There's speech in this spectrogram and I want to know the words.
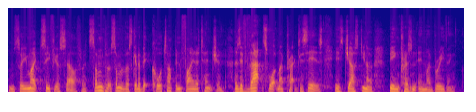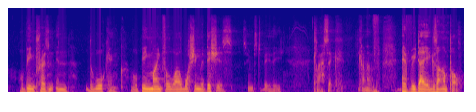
And so you might see for yourself, right? Some, some of us get a bit caught up in fine attention, as if that's what my practice is, is just, you know, being present in my breathing, or being present in the walking, or being mindful while washing the dishes seems to be the classic kind of everyday example.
